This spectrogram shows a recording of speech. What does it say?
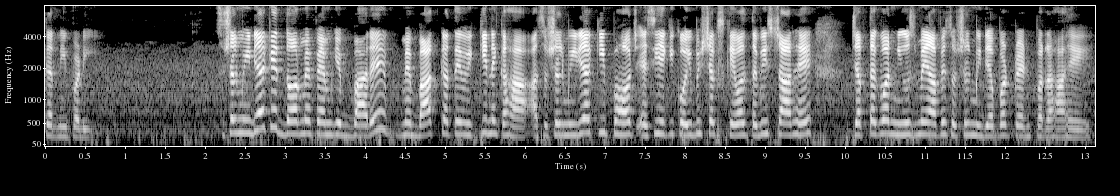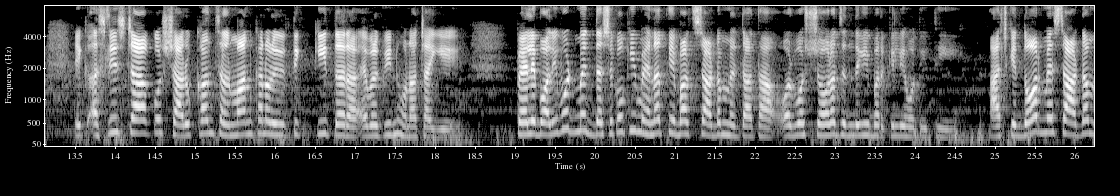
करनी पड़ी। सोशल मीडिया के दौर में फ़ैम के बारे में बात करते हुए विक्की ने कहा, आज सोशल मीडिया की पहुँच ऐसी है कि कोई भी शख्स केवल तभी स्टार है जब तक वह न्यूज़ में या फिर सोशल मीडिया पर ट्रेंड पर रहा है। एक असली स्टार को शाहरुख खान, सलमान खान और ऋतिक की तरह एवरग्रीन होना चाहिए। पहले बॉलीवुड में दशकों की मेहनत के बाद स्टारडम मिलता था और वो शोहरत ज़िंदगी भर के लिए होती थी। आज के दौर में स्टारडम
